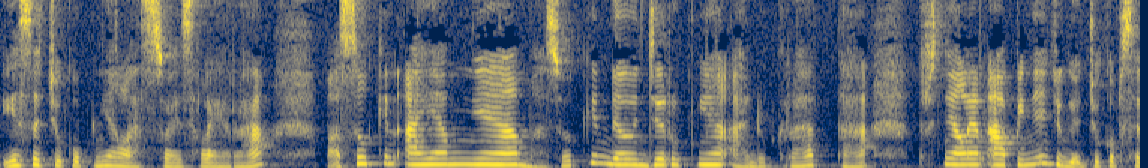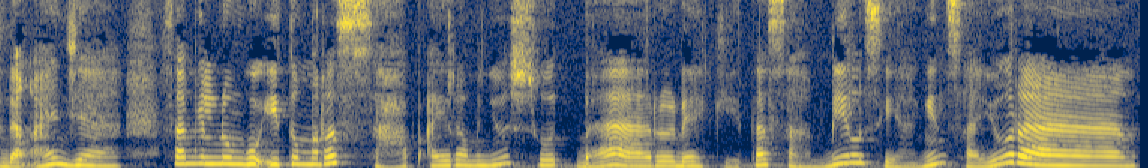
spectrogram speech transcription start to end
ya secukupnya lah sesuai selera. Masukin ayamnya masukin daun jeruknya aduk rata. Terus nyalain apinya juga cukup sedang aja. Sambil nunggu itu meresap airnya menyusut baru deh kita sambil siangin sayuran.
